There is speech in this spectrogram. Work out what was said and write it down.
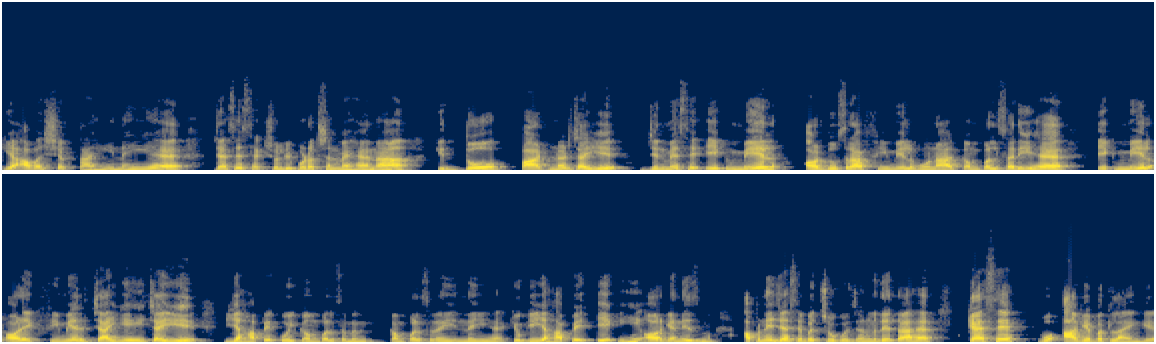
की आवश्यकता ही नहीं है। जैसे सेक्सुअल रिप्रोडक्शन में है ना कि दो पार्टनर चाहिए, जिनमें से एक मेल और दूसरा फीमेल होना कंपलसरी है। एक मेल और एक फीमेल चाहिए ही चाहिए। यहाँ पे कोई कंपल्सन कंपल्सरी नहीं है, क्योंकि यहाँ पे एक ही ऑर्गेनिज्म अपने जैसे बच्चों को जन्म देता है। कैसे? वो आगे बतलाएँगे।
